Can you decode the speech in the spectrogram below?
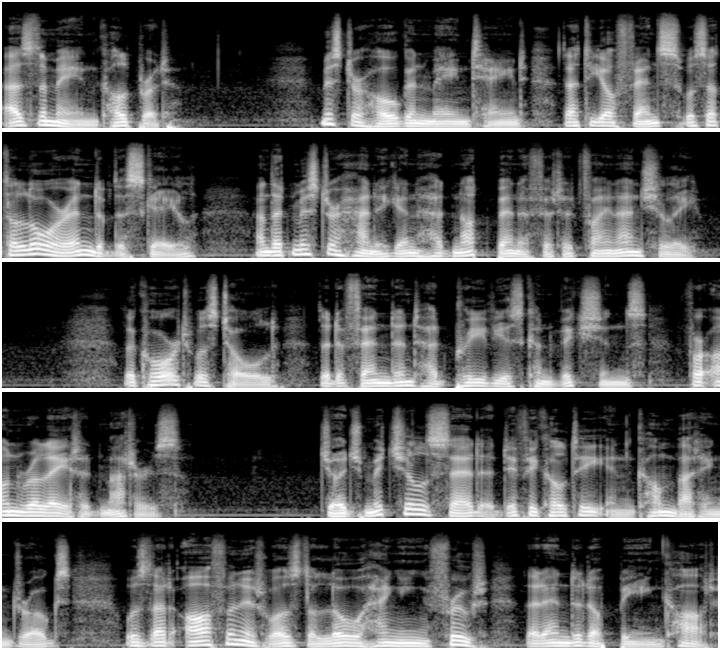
as the main culprit. Mr. Hogan maintained that the offence was at the lower end of the scale and that Mr. Hannigan had not benefited financially. The court was told the defendant had previous convictions for unrelated matters. Judge Mitchell said a difficulty in combating drugs was that often it was the low hanging fruit that ended up being caught.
